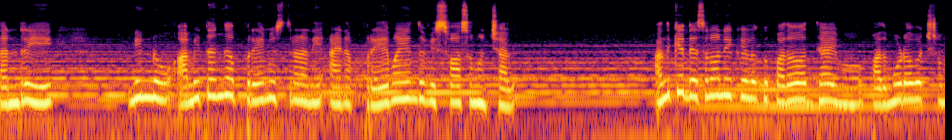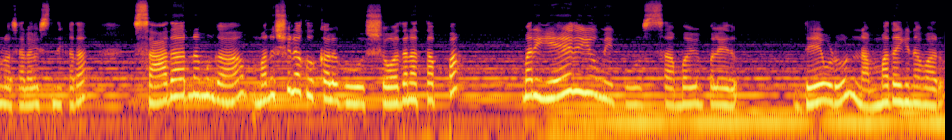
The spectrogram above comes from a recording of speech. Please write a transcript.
తండ్రి నిన్ను అమితంగా ప్రేమిస్తున్నానని ఆయన ప్రేమయందు విశ్వాసం ఉంచాలి. అందుకే దశలోనికలకు పదో అధ్యాయము పదమూడవ వచనంలో సెలవిస్తుంది కదా సాధారణంగా మనుషులకు కలుగు శోధన తప్ప మరి ఏది మీకు సంభవింపలేదు. దేవుడు నమ్మదగినవారు.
